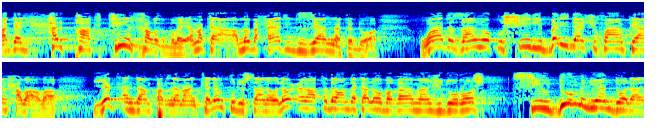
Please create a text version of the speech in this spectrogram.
ئەگەر هەر پاکترین خەڵک بڵێ ئەمە کە ئەمە بە حیاتی دزیان نەکردووە وا دەزانن وەکو شیری بەری دایکی خۆیان پێیان حەڵاڵە یەک ئەندام پەرلەمان کە لەم کوردستانەوە لەو عێراق دەوام دەکات لەو بەغایە مانجی دوو ڕۆژ سی و دوو ملیۆن دۆلار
